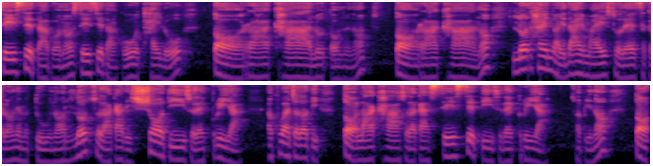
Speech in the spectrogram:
ဆေးစစ်တာပေါ့เนาะဆေးစစ်တာကိုထိုက်လို့တော်ရာခါလို့တောင်းတယ်เนาะต่อราคาเนาะลดให้หน่อยได้ไหมဆိုတဲ့စကားလုံးနဲ့မတူเนาะลดဆိုတာကဒီ short ဒီဆိုတဲ့ကရိယာအခုကကျတော့ဒီต่อราคาဆိုတာကဆေးစစ်ဒီဆိုတဲ့ကရိယာ ဟုတ်ပြီเนาะต่อ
